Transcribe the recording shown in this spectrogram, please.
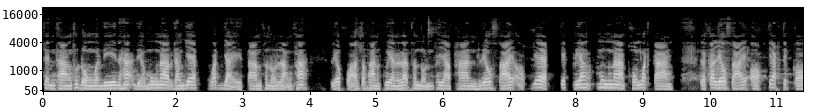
เส้นทางทุดงวันนี้นะฮะ เดี๋ยวมุ่งหน้าไปทางแยกวัดใหญ่ตามถนนหลังพระ เลี้ยวขวาสะพานเกวียนและถนนพญาพาน เลี้ยวซ้ายออกแยกเจ๊กเลี้ยง มุ่งหน้าโค้งวัดกลาง แล้วก็เลี้ยวซ้ายออกแยกเจ๊กกอ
